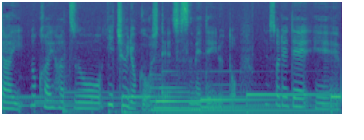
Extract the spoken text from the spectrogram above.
体の開発をに注力をして進めていると。でそれで、え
